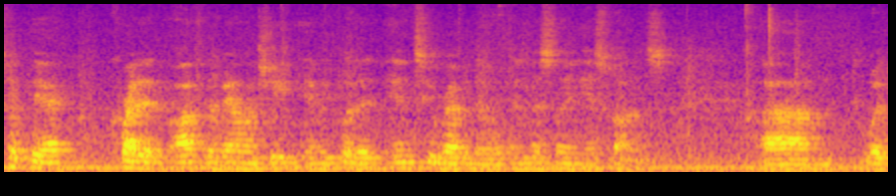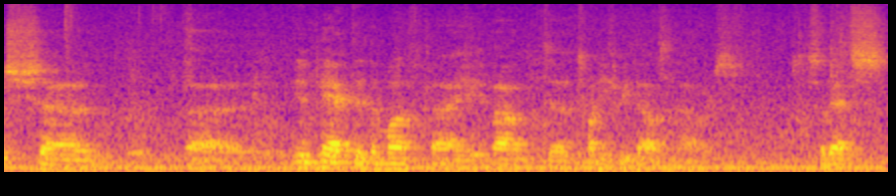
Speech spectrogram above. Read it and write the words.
took that credit off of the balance sheet and we put it into revenue and miscellaneous funds, um, which uh, impacted the month by about uh, $23,000. So that's,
